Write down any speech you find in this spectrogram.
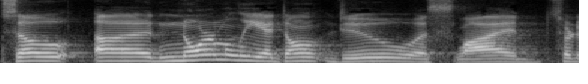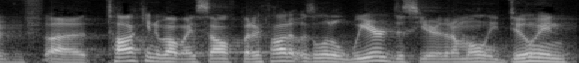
so uh, normally I don't do a slide sort of uh, talking about myself, but I thought it was a little weird this year that I'm only doing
